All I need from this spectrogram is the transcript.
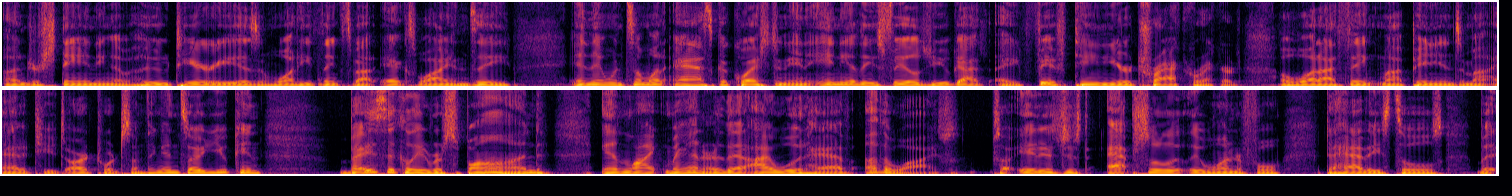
understanding of who Terry is and what he thinks about X, Y, and Z. And then when someone asks a question in any of these fields, you got a 15 year track record of what I think my opinions and my attitudes are towards something. And so you can basically respond in like manner that I would have otherwise. So it is just absolutely wonderful to have these tools, but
